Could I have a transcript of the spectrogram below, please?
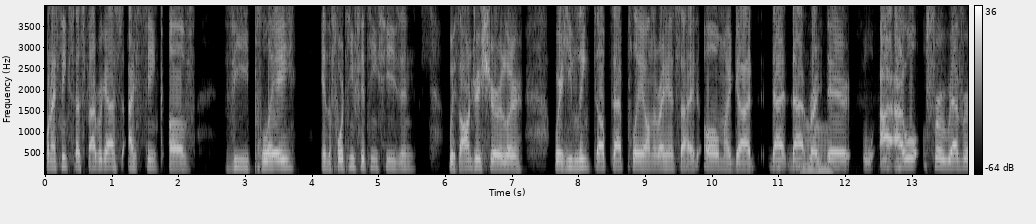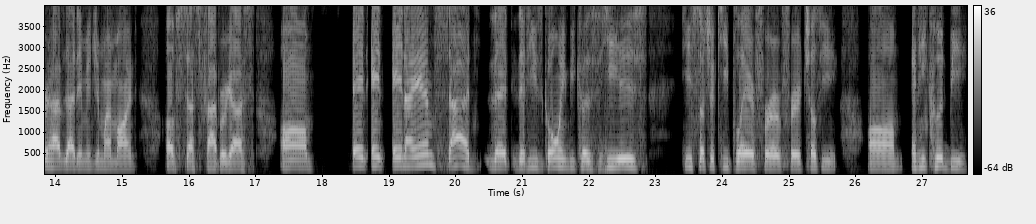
when I think Cesc Fabregas, I think of the play in the 14, 15 season with Andre Schurrle, where he linked up that play on the right hand side. Oh my God, that that right there, I, I will forever have that image in my mind of Cesc Fabregas. Um, and and and I am sad that that he's going because he is he's such a key player for for Chelsea. Um, and he could be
